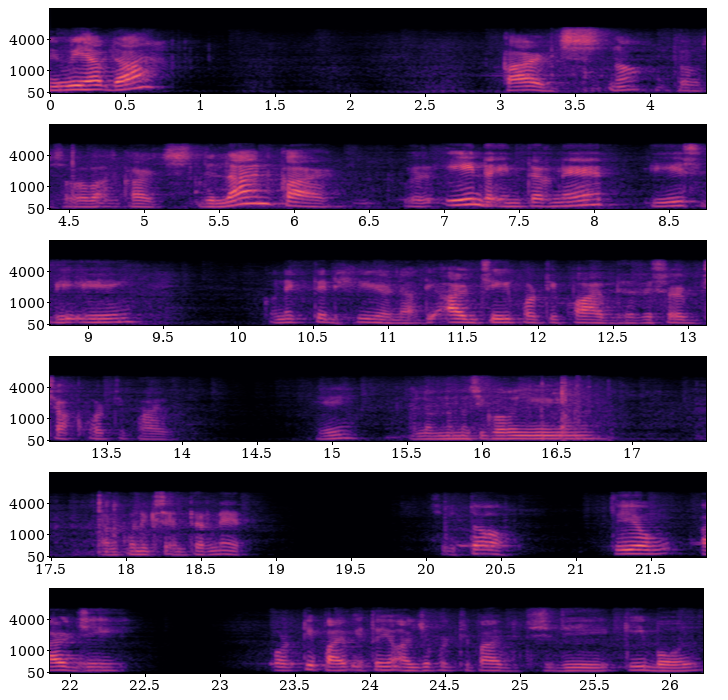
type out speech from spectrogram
And we have the cards, no? Ito, sa baba, cards. The LAN card, wherein the internet is being connected here na the RJ45, the reserve jack 45. Okay? Alam naman siguro niyo yung ang connect sa internet. So ito, ito yung RJ45, ito yung RJ45, ito is the cable,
